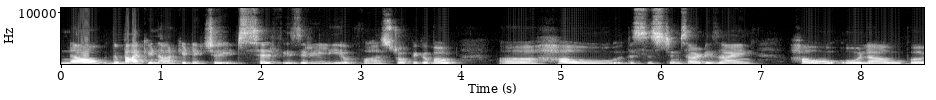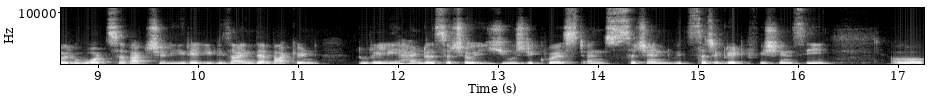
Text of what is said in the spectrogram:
Now the backend architecture itself is really a vast topic about uh, how the systems are designed how ola uber whatsapp actually really design their backend to really handle such a huge request and such and with such a great efficiency. Uh,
